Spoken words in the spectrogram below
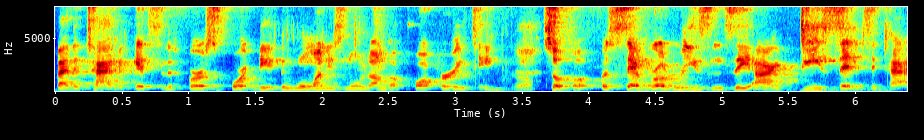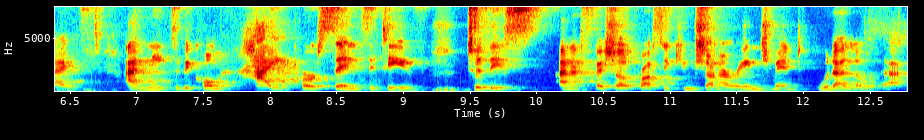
by the time it gets to the first court date, the woman is no longer cooperating. Yeah. So, for, for several reasons, they are desensitized and need to become hypersensitive to this. And a special prosecution arrangement would allow that.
